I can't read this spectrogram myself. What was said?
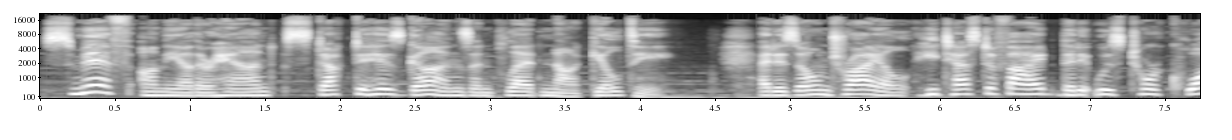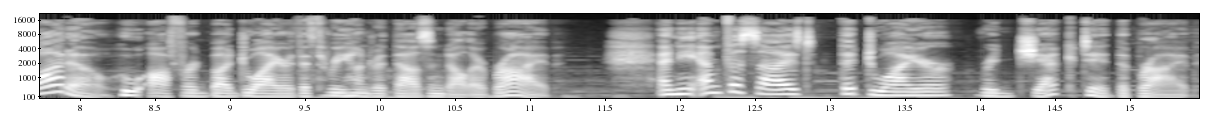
Smith, on the other hand, stuck to his guns and pled not guilty. At his own trial, he testified that it was Torquato who offered Budd Dwyer the $300,000 bribe. And he emphasized that Dwyer rejected the bribe.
